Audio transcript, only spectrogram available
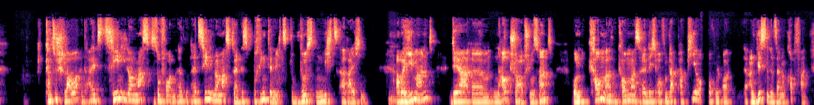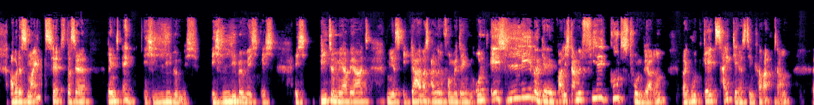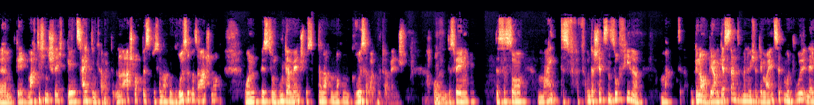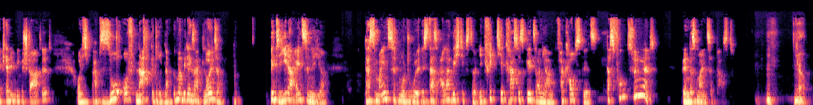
kannst du schlauer als zehn Elon Musk sofort, äh, als zehn Elon Musk sein. Es bringt dir nichts. Du wirst nichts erreichen. Mhm. Aber jemand, der ähm, einen Hauptschulabschluss hat und kaum, kaum was eigentlich auf dem Blatt Papier auf, äh, an Wissen in seinem Kopf hat, aber das Mindset, dass er denkt, ey, ich liebe mich. Ich liebe mich. Ich, ich biete Mehrwert. Mir ist egal, was andere von mir denken. Und ich liebe Geld, weil ich damit viel Gutes tun werde. Weil gut, Geld zeigt dir erst den Charakter. Ähm, Geld macht dich nicht schlecht, Geld zeigt den Charakter. Wenn du ein Arschloch bist, bist du danach ein größeres Arschloch. Und bist du ein guter Mensch, bist du danach noch ein größerer guter Mensch. Und deswegen, das ist so, mein, das unterschätzen so viele. Genau, wir haben gestern sind wir nämlich mit dem Mindset-Modul in der Academy gestartet. Und ich habe so oft nachgedrückt und habe immer wieder gesagt, Leute, bitte jeder Einzelne hier, das Mindset-Modul ist das Allerwichtigste. Ihr kriegt hier krasse Skills an die Hand, Verkaufsskills. Das funktioniert, wenn das Mindset passt. Mhm. Ja.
